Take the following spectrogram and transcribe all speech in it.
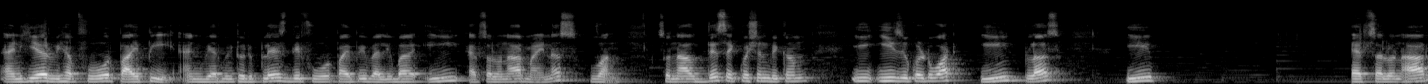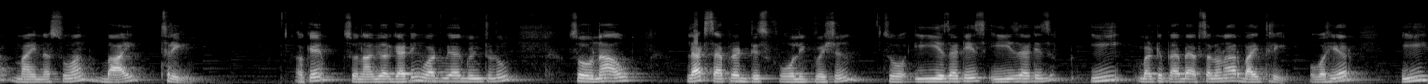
And here we have 4 pi p. And we are going to replace the 4 pi p value by e epsilon r minus 1 so now this equation become e is equal to what? E plus E epsilon r minus 1 by 3 okay? So now you are getting what we are going to do. So now let's separate this whole equation. So e is that is e is that is e multiplied by epsilon r by 3 over here e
